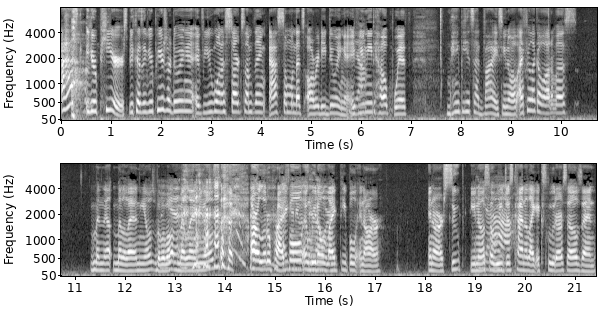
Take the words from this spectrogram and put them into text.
ask your peers because if your peers are doing it, if you want to start something, ask someone that's already doing it. If Yeah. you need help with maybe it's advice, you know, I feel like a lot of us millennials, blah, blah, blah, Yeah. millennials are a little prideful and we don't word. like people in our in our soup, you know, so we just kind of like exclude ourselves and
